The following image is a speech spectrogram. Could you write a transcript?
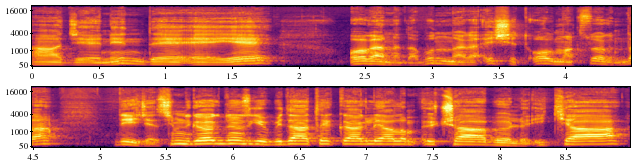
AC'nin DE'ye oranı da bunlara eşit olmak zorunda diyeceğiz. Şimdi gördüğünüz gibi bir daha tekrarlayalım. 3A bölü 2A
